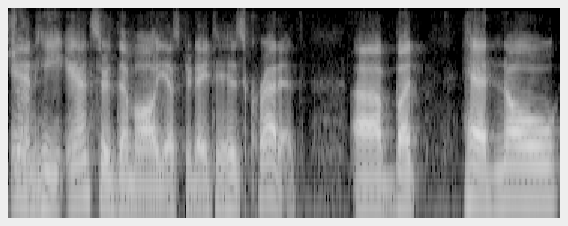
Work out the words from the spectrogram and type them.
sure. and he answered them all yesterday to his credit, uh, but had no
